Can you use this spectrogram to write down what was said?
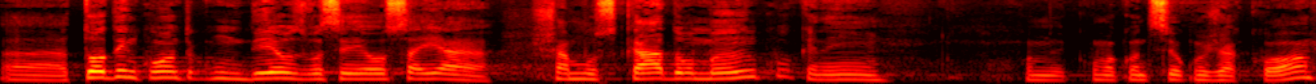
Ah, todo encontro com Deus, você ou saía chamuscado ou manco, que nem como, como aconteceu com Jacó.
